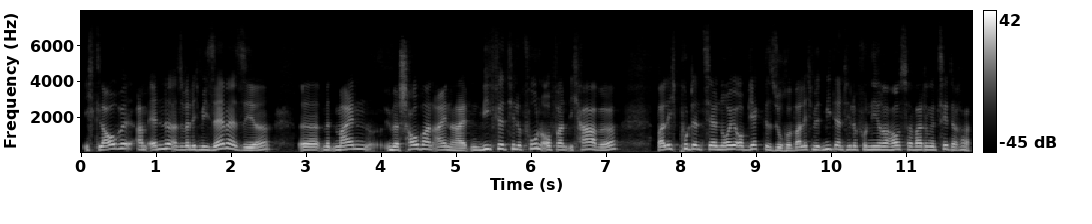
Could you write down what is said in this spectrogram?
Ich glaube am Ende, also wenn ich mich selber sehe, äh, mit meinen überschaubaren Einheiten, wie viel Telefonaufwand ich habe, weil ich potenziell neue Objekte suche, weil ich mit Mietern telefoniere, Hausverwaltung etc.,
